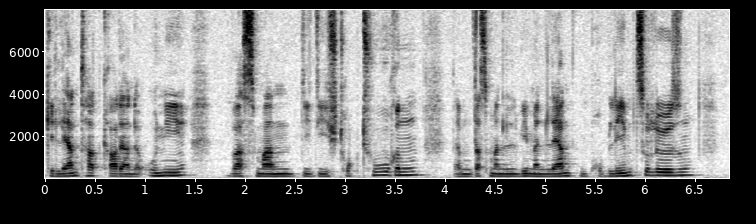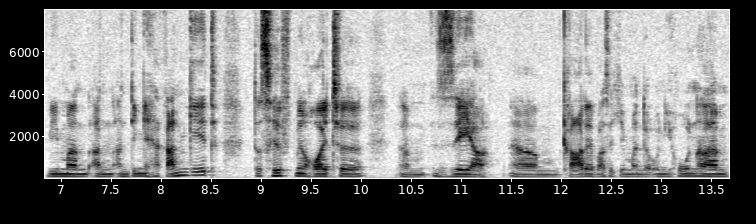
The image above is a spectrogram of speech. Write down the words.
gelernt hat, gerade an der Uni, was man, die, die Strukturen, ähm, dass man, wie man lernt, ein Problem zu lösen, wie man an, an Dinge herangeht. Das hilft mir heute ähm, sehr. Ähm, gerade was ich eben an der Uni Hohenheim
